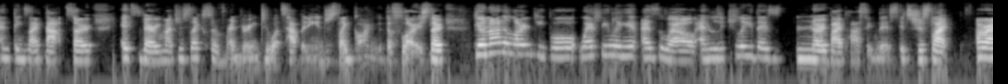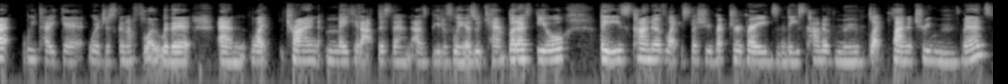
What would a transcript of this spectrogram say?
and things like that. So it's very much just like surrendering to what's happening and just like going with the flow. So you're not alone, people. We're feeling it as well. And literally, there's no bypassing this. It's just like all right, we take it. We're just going to flow with it and like try and make it at this end as beautifully as we can. But I feel these kind of like, especially retrogrades and these kind of move, like planetary movements,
